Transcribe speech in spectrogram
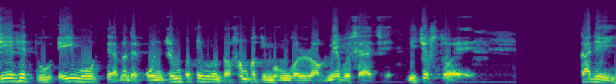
যেহেতু এই মুহূর্তে আপনাদের পঞ্চমপতি এবং দশমপতি মঙ্গল লগ্নে বসে আছে নিচস্থ হয়ে। কাজেই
